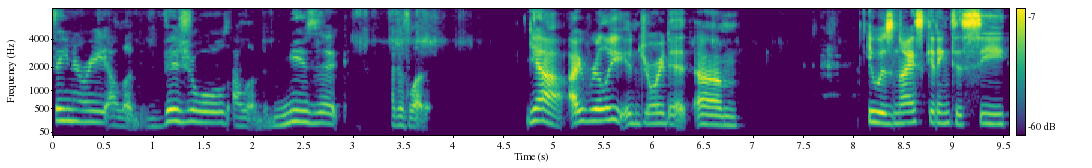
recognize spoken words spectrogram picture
scenery. I love the visuals. I love the music. I just love it. Yeah, I really enjoyed it. Um, it was nice getting to see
